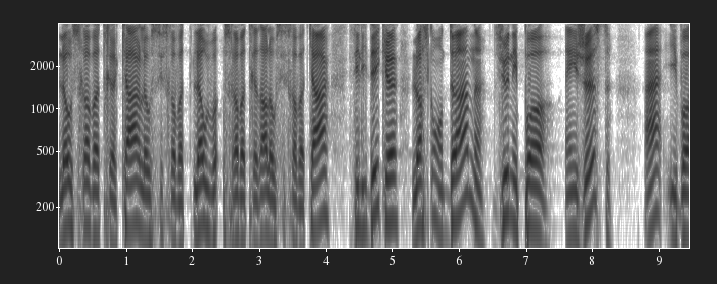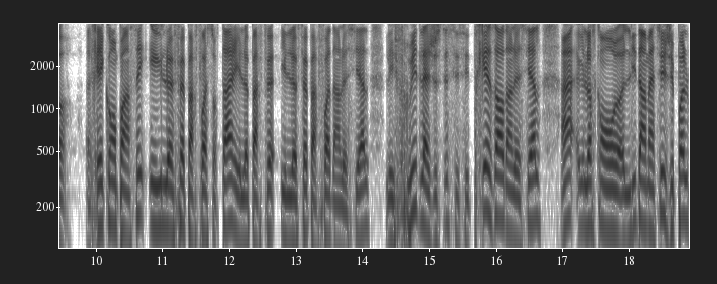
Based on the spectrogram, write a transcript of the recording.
là où sera votre cœur, là, aussi sera votre, là où sera votre trésor, là aussi sera votre cœur. C'est l'idée que lorsqu'on donne, Dieu n'est pas injuste, hein? il va récompenser et il le fait parfois sur terre et il le, il le fait parfois dans le ciel. Les fruits de la justice, c'est ces trésors dans le ciel. Hein? Lorsqu'on lit dans Matthieu, je n'ai pas le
